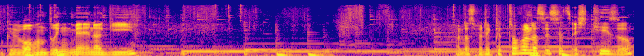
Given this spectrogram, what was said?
Okay, wir brauchen dringend mehr Energie. Und das mit den Kartoffeln, das ist jetzt echt Käse.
